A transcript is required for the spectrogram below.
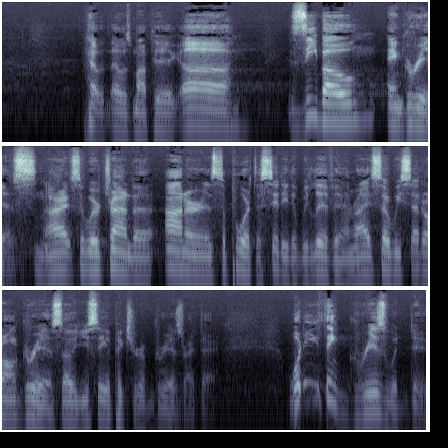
that, that, was my pick. Uh, Z-Bo and Grizz. All right, so we're trying to honor and support the city that we live in, right? So we settled on Grizz. So you see a picture of Grizz right there. What do you think Grizz would do?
